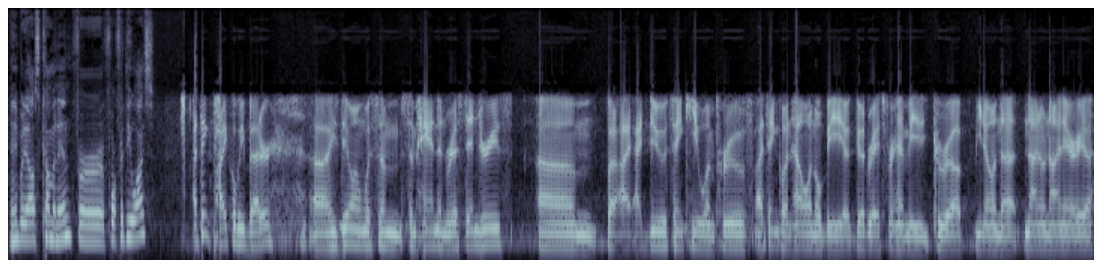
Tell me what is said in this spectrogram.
Anybody else coming in for 450 wise? I think Peick will be better. Uh, he's dealing with some some hand and wrist injuries, um, but I, I do think he will improve. I think Glen Helen will be a good race for him. He grew up, you know, in the 909 area,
